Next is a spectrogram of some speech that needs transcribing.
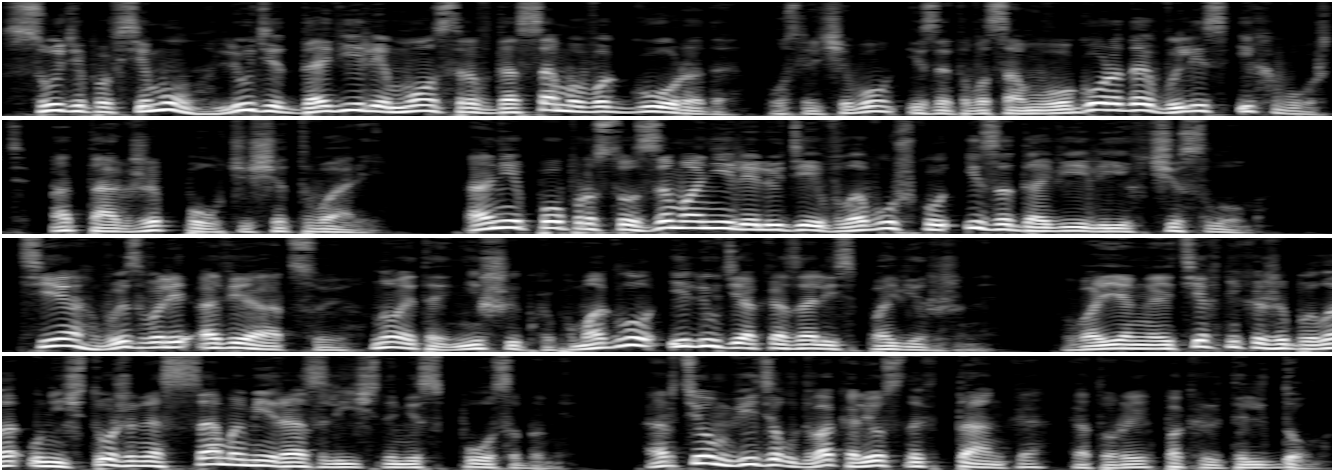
Судя по всему, люди давили монстров до самого города, после чего из этого самого города вылез их вождь, а также полчища тварей. Они попросту заманили людей в ловушку и задавили их числом. Те вызвали авиацию, но это не шибко помогло, и люди оказались повержены. Военная техника же была уничтожена самыми различными способами. Артем видел два колесных танка, которые покрыты льдом.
